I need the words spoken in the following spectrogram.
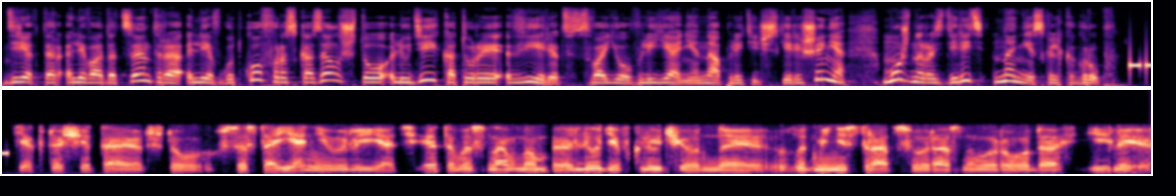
Директор Левада-центра Лев Гудков рассказал, что людей, которые верят в свое влияние на политические решения, можно разделить на несколько групп. Те, кто считают, что в состоянии влиять, это в основном люди, включенные в администрацию разного рода или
